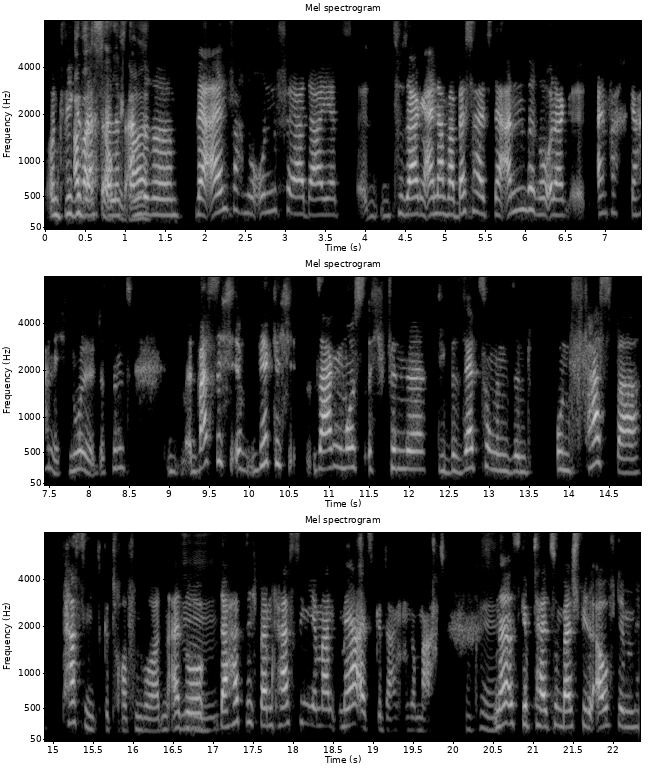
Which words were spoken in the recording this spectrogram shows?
und wie gesagt, alles egal. andere wäre einfach nur unfair, da jetzt äh, zu sagen, einer war besser als der andere oder äh, einfach gar nicht, null. Das sind, was ich äh, wirklich sagen muss, ich finde, die Besetzungen sind unfassbar passend getroffen worden. Also mhm. da hat sich beim Casting jemand mehr als Gedanken gemacht. Okay. Ne, es gibt halt zum Beispiel auf dem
